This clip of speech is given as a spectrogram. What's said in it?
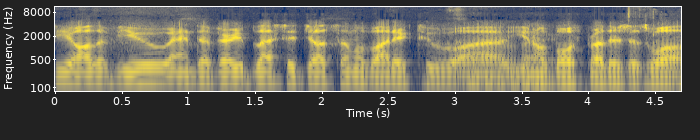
see all of you, and a very blessed Jalsa Mubarak to uh, you know both brothers as well.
